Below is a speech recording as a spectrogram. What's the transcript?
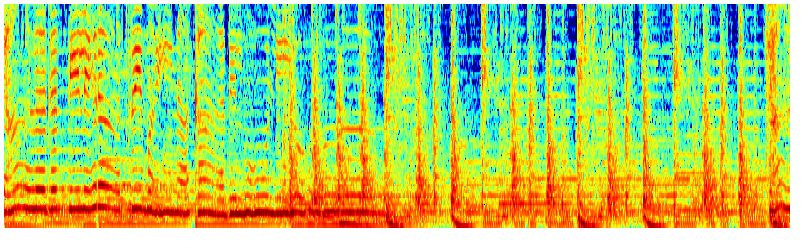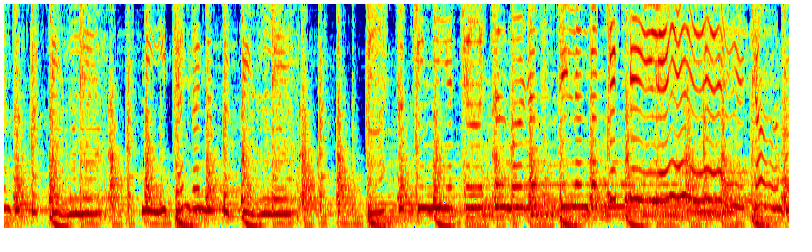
ജാലകത്തിലെ രാത്രി മൈന കാതിൽ മൂളിയോ? ചാറ്റൽ മഴ ചാന്തു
